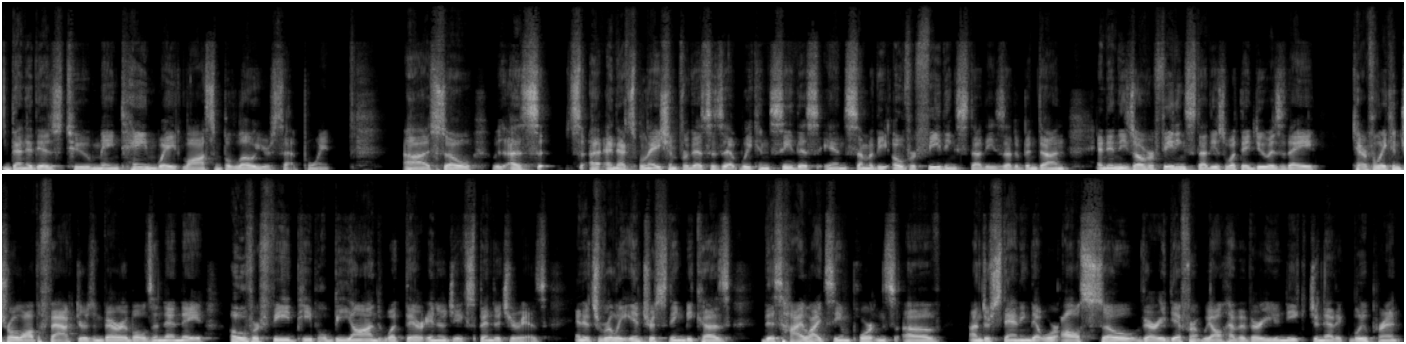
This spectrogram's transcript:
than it is to maintain weight loss below your set point. Uh, so, uh, an explanation for this is that we can see this in some of the overfeeding studies that have been done. And in these overfeeding studies, what they do is they carefully control all the factors and variables, and then they overfeed people beyond what their energy expenditure is. And it's really interesting because this highlights the importance of understanding that we're all so very different. We all have a very unique genetic blueprint.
